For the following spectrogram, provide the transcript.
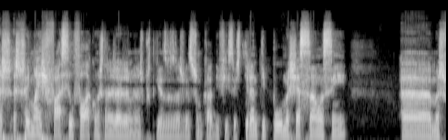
ach- achei mais fácil falar com estrangeiras, mas as portuguesas às vezes são um bocado difíceis. Tirando tipo uma exceção assim, ah, mas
